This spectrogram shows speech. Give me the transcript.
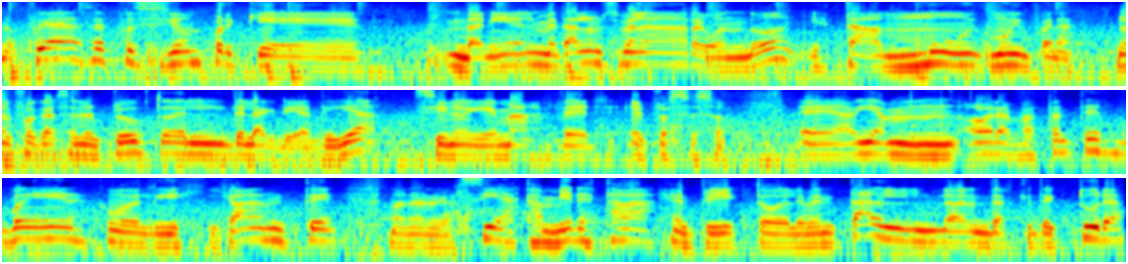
No fui a esa exposición porque Daniel Metalums me la recomendó y estaba muy muy buena. No enfocarse en el producto de la creatividad, sino que más ver el proceso. Eh, habían obras bastante buenas como del Gigante, Manuel García, también estaba el proyecto Elemental de arquitectura,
